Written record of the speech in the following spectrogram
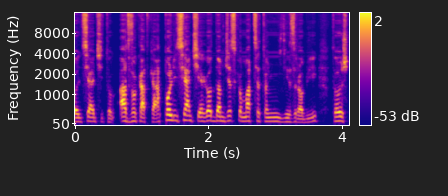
policjanci to adwokatka, policjanci jak oddam dziecko matce to nic nie zrobi, to już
